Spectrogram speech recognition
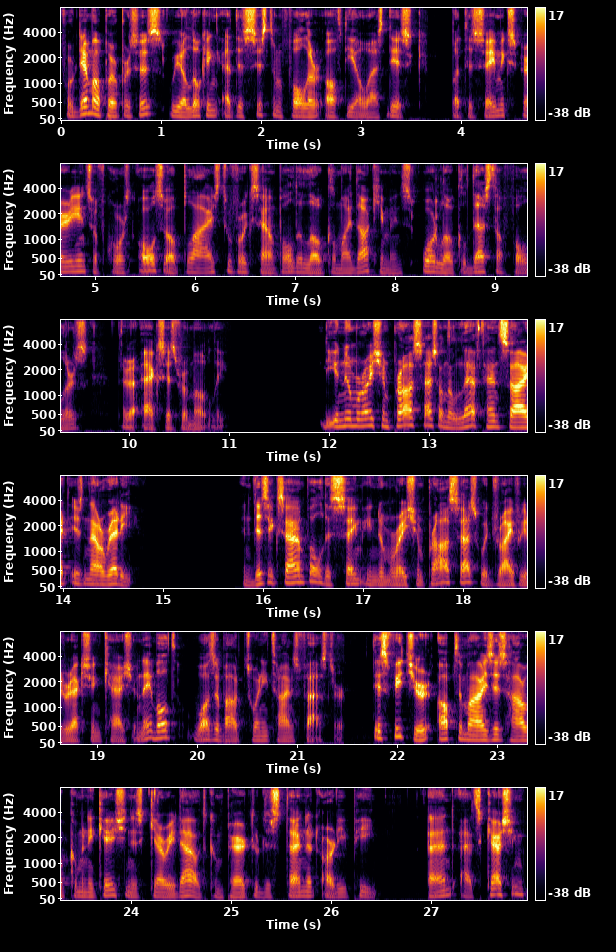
For demo purposes, we are looking at the system folder of the OS disk, but the same experience of course also applies to for example the local My Documents or local desktop folders that are accessed remotely. The enumeration process on the left-hand side is now ready. In this example, the same enumeration process with drive redirection cache enabled was about 20 times faster. This feature optimizes how communication is carried out compared to the standard RDP and adds caching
